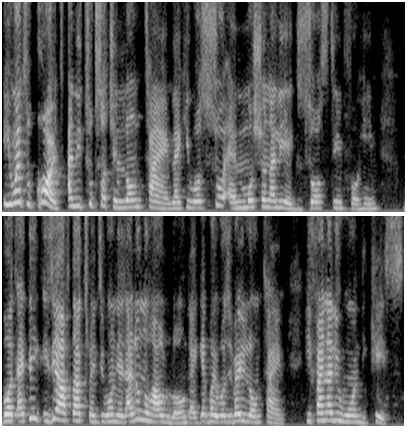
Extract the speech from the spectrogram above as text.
he went to court and it took such a long time like it was so emotionally exhausting for him but i think is it after 21 years i don't know how long i get but it was a very long time he finally won the case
